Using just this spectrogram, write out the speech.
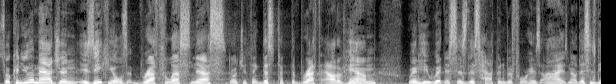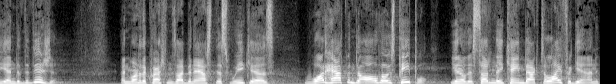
So, can you imagine Ezekiel's breathlessness? Don't you think this took the breath out of him when he witnesses this happen before his eyes? Now, this is the end of the vision. And one of the questions I've been asked this week is what happened to all those people, you know, that suddenly came back to life again?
